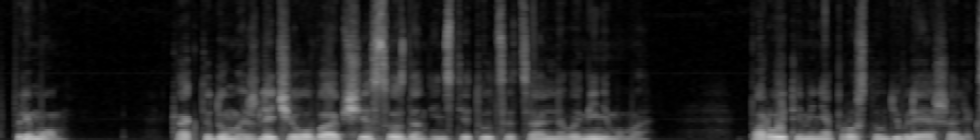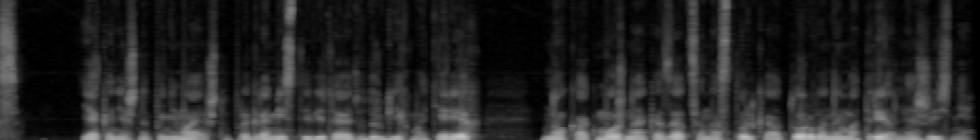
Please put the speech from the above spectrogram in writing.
«В прямом. Как ты думаешь, для чего вообще создан институт социального минимума? Порой ты меня просто удивляешь, Алекс. Я, конечно, понимаю, что программисты витают в других материях, но как можно оказаться настолько оторванным от реальной жизни?»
